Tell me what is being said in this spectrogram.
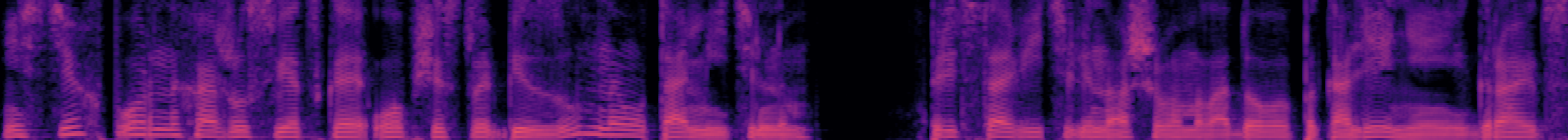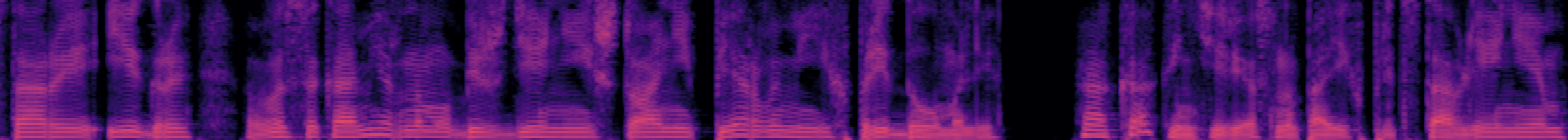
и с тех пор нахожу светское общество безумно утомительным. Представители нашего молодого поколения играют в старые игры в высокомерном убеждении, что они первыми их придумали. А как интересно по их представлениям,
